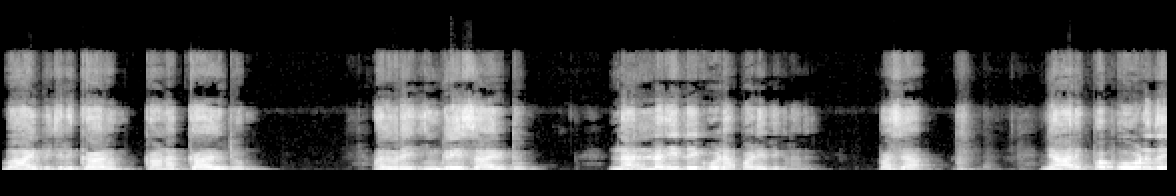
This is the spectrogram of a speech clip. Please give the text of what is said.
വായിപ്പിച്ചെടുക്കാനും കണക്കായിട്ടും അതുപോലെ ഇംഗ്ലീഷായിട്ടും നല്ല രീതിയിൽ കൂടെ പഠിപ്പിക്കുന്നത്. പക്ഷെ ഞാനിപ്പോൾ പോണത്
